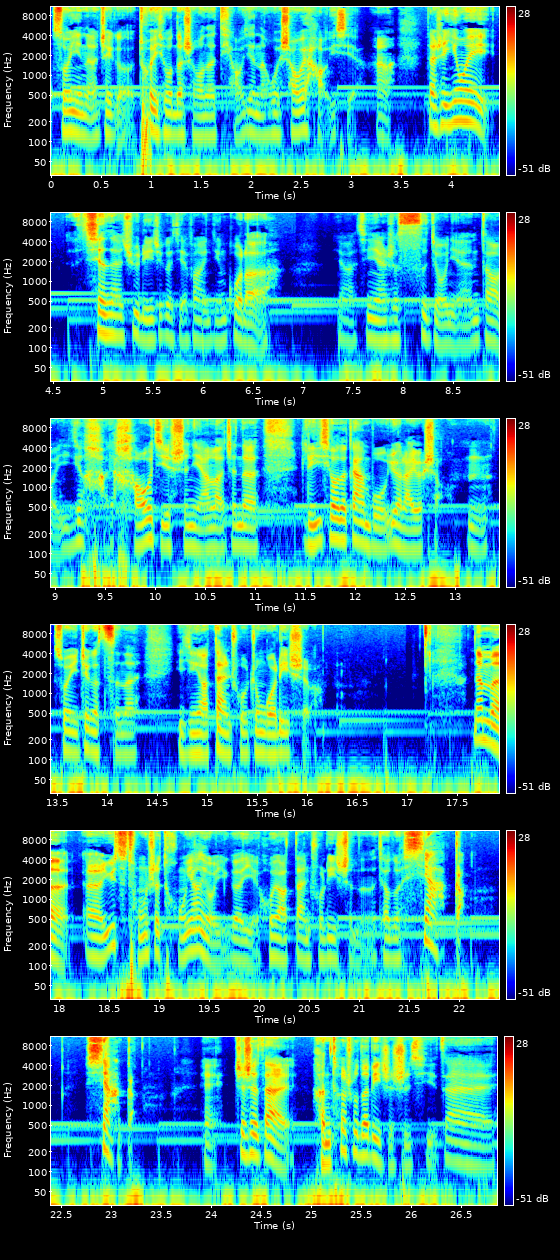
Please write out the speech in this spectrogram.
所以呢，这个退休的时候呢，条件呢会稍微好一些啊。但是因为现在距离这个解放已经过了呀，今年是四九年，到已经好好几十年了，真的离休的干部越来越少。嗯，所以这个词呢，已经要淡出中国历史了。那么，呃，与此同时，同样有一个也会要淡出历史的呢，叫做下岗。下岗，哎，这是在很特殊的历史时期，在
